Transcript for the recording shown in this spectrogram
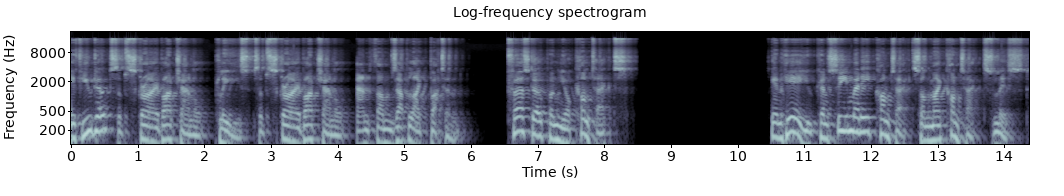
If you don't subscribe our channel, please subscribe our channel and thumbs up like button. First open your contacts. In here you can see many contacts on my contacts list.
